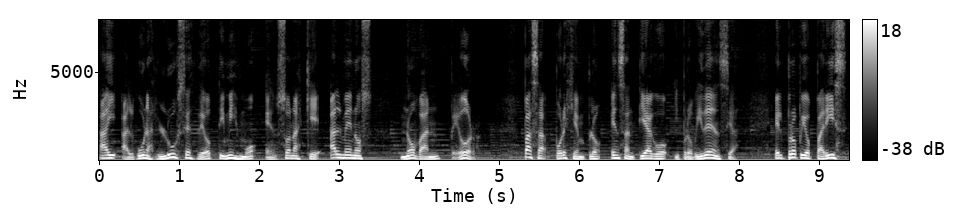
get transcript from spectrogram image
hay algunas luces de optimismo en zonas que al menos no van peor. Pasa, por ejemplo, en Santiago y Providencia. El propio París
